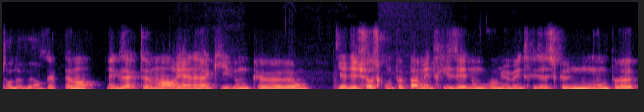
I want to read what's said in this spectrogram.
turnover. Exactement. Exactement. Rien n'est acquis. Donc euh, il y a des choses qu'on peut pas maîtriser. Donc vaut mieux maîtriser ce que nous on peut.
